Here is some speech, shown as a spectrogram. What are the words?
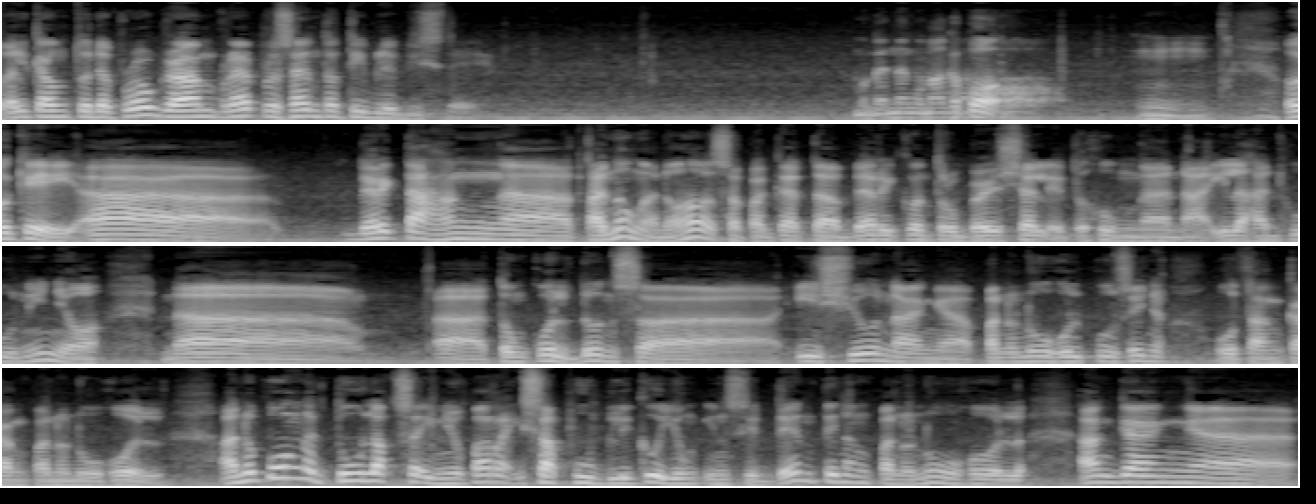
Welcome to the program, Representative Leviste. Magandang umaga po. Mm. Okay, ah direktahang ah, tanong ano sapagkat ah, very controversial ito hong ah, nailahad ho ninyo na ah, tungkol dun sa issue ng ah, panunuhol po sa inyo, utang kang panunuhol. Ano po ang nagtulak sa inyo para isa publiko yung insidente ng panunuhol hanggang ah,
